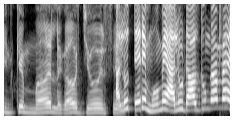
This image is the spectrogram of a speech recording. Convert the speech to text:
इनके मार लगाओ ज़ोर से। आलू तेरे मुँह में आलू डाल दूँगा मैं।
